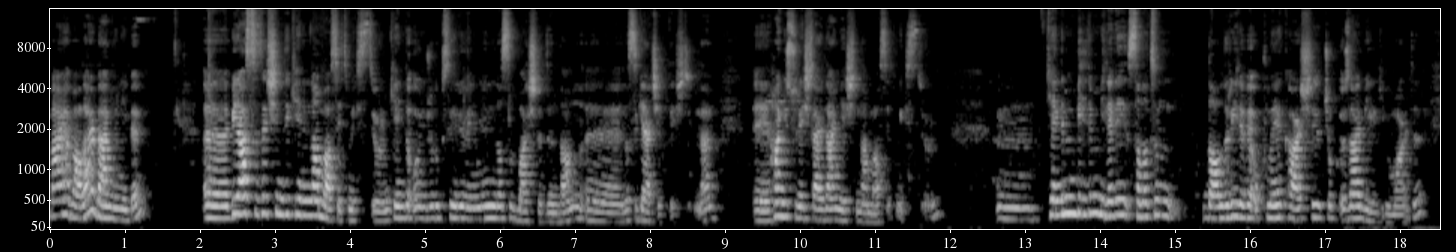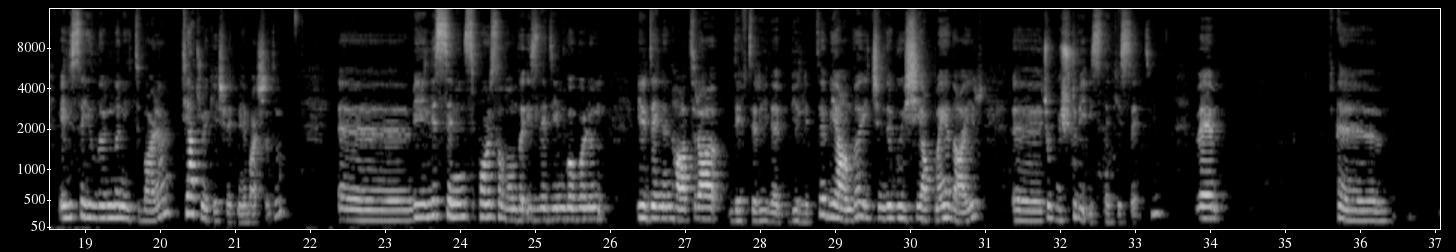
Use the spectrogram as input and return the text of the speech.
Merhabalar, ben Münibe. Ee, biraz size şimdi kendimden bahsetmek istiyorum. Kendi oyunculuk serüvenimin nasıl başladığından, e, nasıl gerçekleştiğinden, e, hangi süreçlerden geçtiğinden bahsetmek istiyorum. Hmm, kendimi bildim bileli sanatın dallarıyla ve okumaya karşı çok özel bir ilgim vardı. Ve lise yıllarından itibaren tiyatroyu keşfetmeye başladım. Ee, bir lisenin spor salonunda izlediğim Gogol'ün bir delinin hatıra defteriyle birlikte bir anda içimde bu işi yapmaya dair e, çok güçlü bir istek hissettim. Ve e,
